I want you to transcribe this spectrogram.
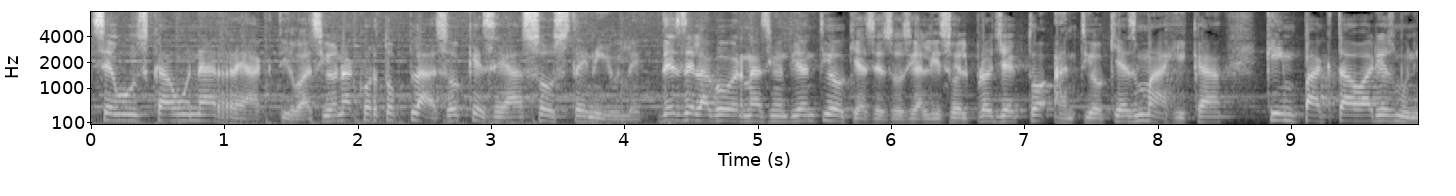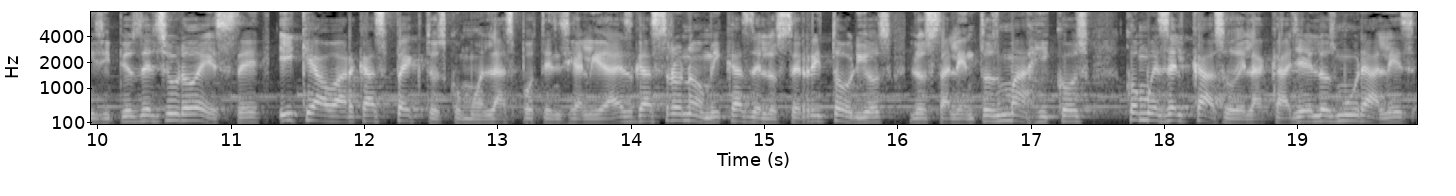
Se busca una reactivación a corto plazo que sea sostenible. Desde la gobernación de Antioquia se socializó el proyecto Antioquia es Mágica que impacta a varios municipios del suroeste y que abarca aspectos como las potencialidades gastronómicas de los territorios, los talentos mágicos, como es el caso de la calle de los murales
